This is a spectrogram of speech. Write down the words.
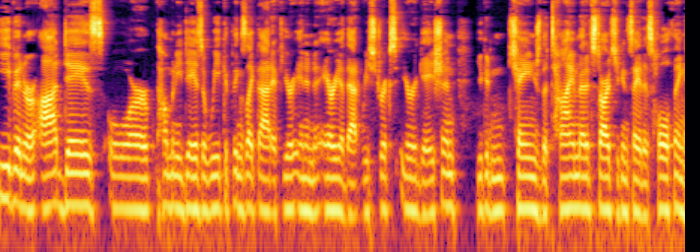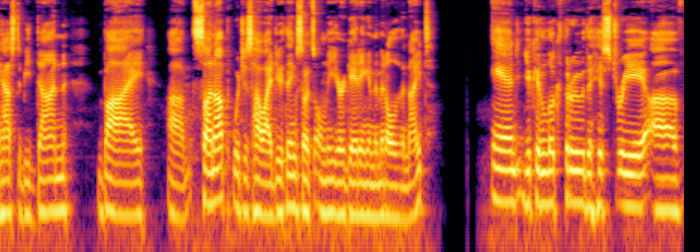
even or odd days or how many days a week and things like that. If you're in an area that restricts irrigation, you can change the time that it starts. You can say this whole thing has to be done by um, sunup, which is how I do things. So it's only irrigating in the middle of the night. And you can look through the history of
